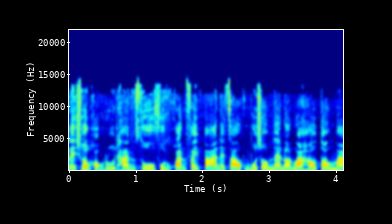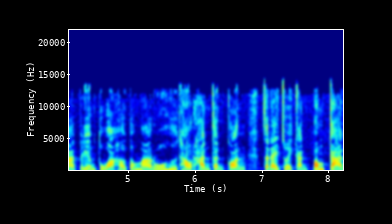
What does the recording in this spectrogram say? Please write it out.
ในช่วงของรู้ทันสู้ฝุ่นควันไฟป่านะเจ้าคุณผู้ชมแน่นอนว่าเฮาต้องมาเตรียมตัวเฮาต้องมารู้ฮือเท่าทันกันก่อน จะได้ช่วยกันป้องกัน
